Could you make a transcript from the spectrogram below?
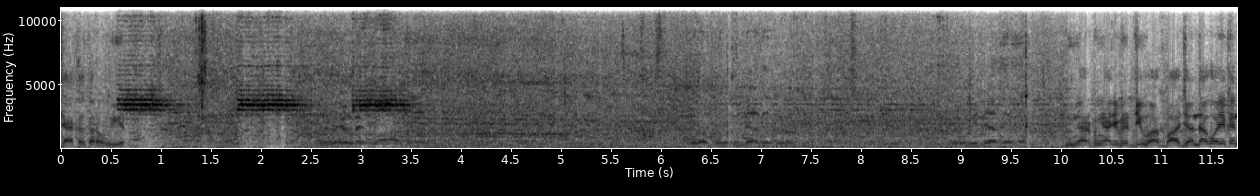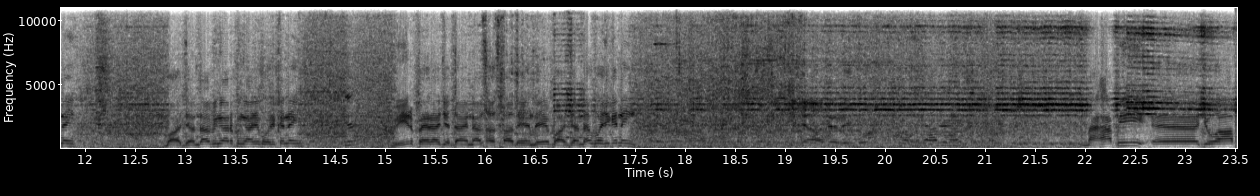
ਚੈੱਕ ਕਰੋ ਵੀਰ ਔਲੇ ਔਲੇ ਪਾ ਕੇ। ਉਹਦਾ ਮੂੰਹ ਲਿਆ ਦੇ ਉਹ ਵੀ ਲਿਆ ਦੇ 20 ਰੁਪਈਆਂ 'ਚ ਵਿੱਧੀ ਬਚ ਜਾਂਦਾ ਕੁਝ ਕਿ ਨਹੀਂ? ਬਚ ਜਾਂਦਾ 20 ਰੁਪਈਆਂ 'ਚ ਕੁਝ ਕਿ ਨਹੀਂ? 20 ਰੁਪਏ ਦਾ ਜਿੱਦਾਂ ਇੰਨਾ ਸਸਤਾ ਦੇ ਦਿੰਦੇ ਬਚ ਜਾਂਦਾ ਕੁਝ ਕਿ ਨਹੀਂ? मैं हाँ भी अ, जो आप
